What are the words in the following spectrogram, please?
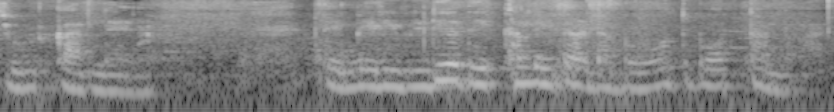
ਜ਼ਰੂਰ ਕਰ ਲੈਣਾ। ਤੇ ਮੇਰੀ ਵੀਡੀਓ ਦੇਖਣ ਲਈ ਤੁਹਾਡਾ ਬਹੁਤ ਬਹੁਤ ਧੰਨਵਾਦ।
